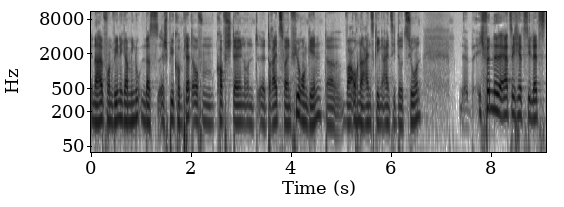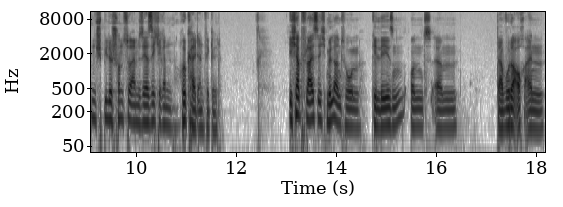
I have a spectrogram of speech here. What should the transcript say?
innerhalb von weniger Minuten das äh, Spiel komplett auf den Kopf stellen und äh, 3-2 in Führung gehen. Da war auch eine 1 gegen 1 Situation. Äh, ich finde, er hat sich jetzt die letzten Spiele schon zu einem sehr sicheren Rückhalt entwickelt. Ich habe fleißig Millanton gelesen und ähm, da wurde auch ein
